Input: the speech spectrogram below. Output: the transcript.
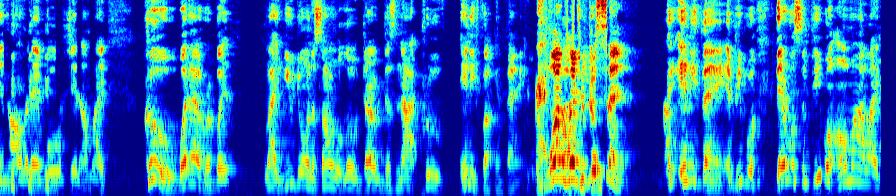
and all of that bullshit. I'm like, cool, whatever. But like you doing a song with Lil Durk does not prove any fucking thing. One hundred percent. like anything. And people, there was some people on my like,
